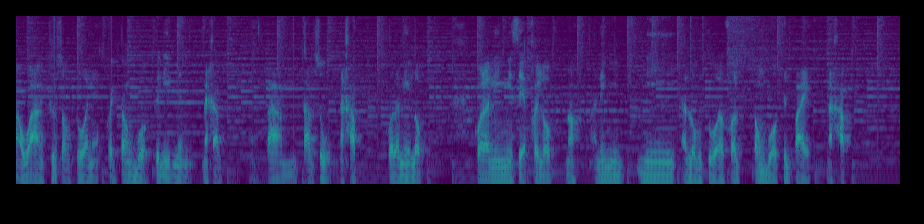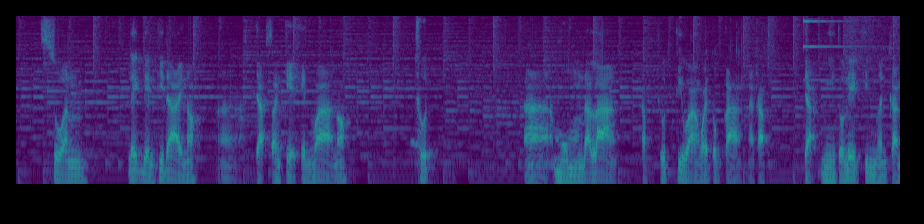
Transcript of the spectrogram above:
าวางชุด 2 ตัวเนี่ยก็ต้องบวกขึ้นอีกหนึ่งนะครับ ตามตามสูตรนะครับ กรณีลบ กรณีมีเศษค่อยลบเนาะอันนี้มีมีลงตัวก็ต้องบวกขึ้นไปนะครับ ส่วนเลขเด่นที่ได้เนาะจะสังเกตเห็นว่าเนาะชุดมุมด้านล่างกับชุดที่วางไว้ตรงกลางนะครับ จะมีตัวเลขที่เหมือนกัน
